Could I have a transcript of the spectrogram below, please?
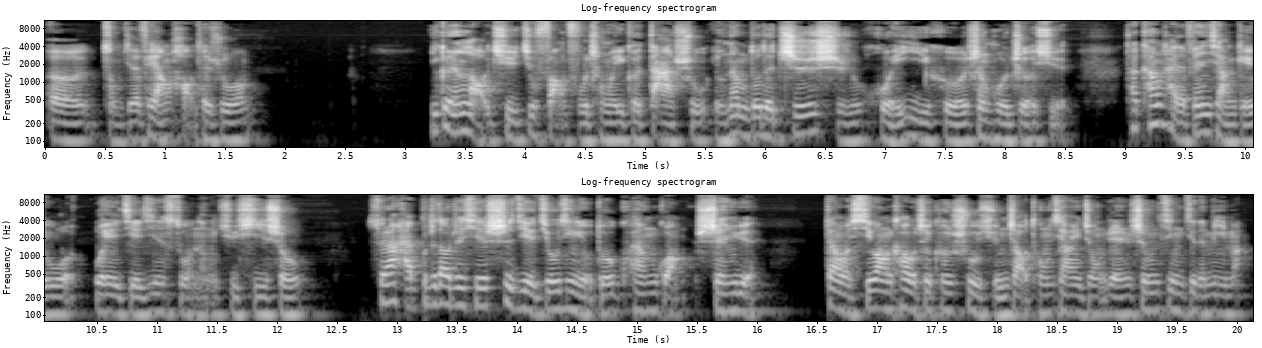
呃，总结的非常好。他说，一个人老去，就仿佛成为一棵大树，有那么多的知识、回忆和生活哲学。他慷慨的分享给我，我也竭尽所能去吸收。虽然还不知道这些世界究竟有多宽广深远，但我希望靠这棵树寻找通向一种人生境界的密码。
